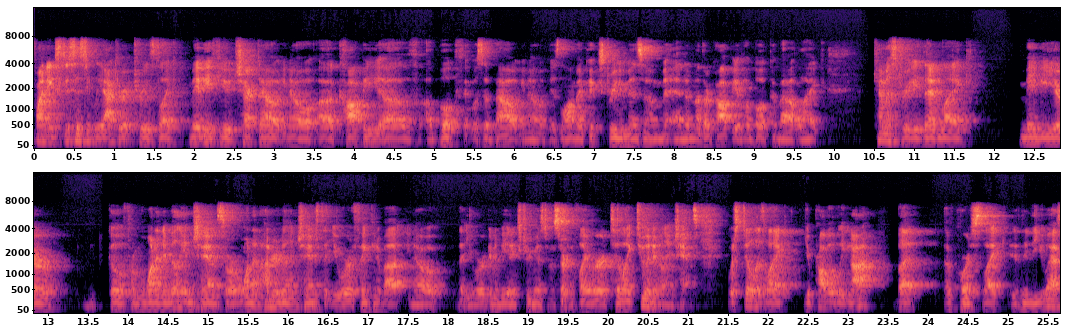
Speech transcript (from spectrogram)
finding statistically accurate truths like maybe if you checked out you know a copy of a book that was about you know islamic extremism and another copy of a book about like chemistry then like maybe you're go from one in a million chance or one in a hundred million chance that you were thinking about you know that you were going to be an extremist of a certain flavor to like two in a million chance which still is like you're probably not but of course like in the us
